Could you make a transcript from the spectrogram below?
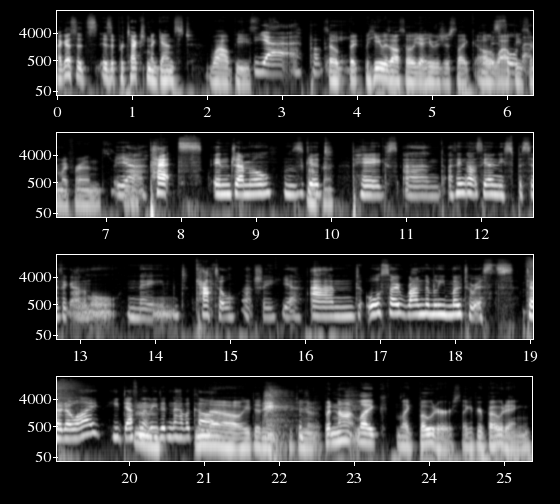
I guess it's is it protection against wild beasts. Yeah. Probably. So, but, but he was also yeah he was just like all the oh, wild for beasts them. are my friends. Yeah. Pets in general was good. Okay. Pigs and I think that's the only specific animal named. Cattle, actually, yeah. And also randomly motorists. Don't know why. He definitely hmm. didn't have a car. No, he didn't. He didn't. but not like like boaters. Like if you're boating,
